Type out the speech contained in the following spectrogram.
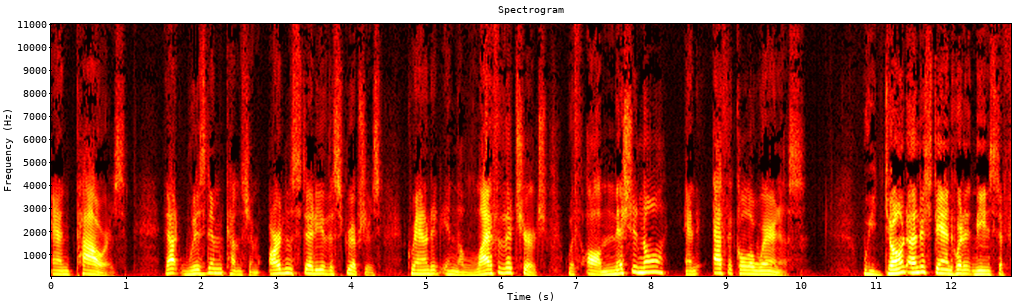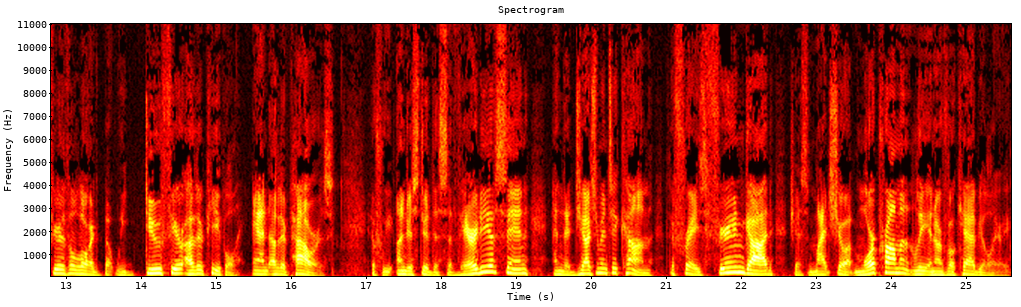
and powers. That wisdom comes from ardent study of the Scriptures, grounded in the life of the church with all missional and ethical awareness. We don't understand what it means to fear the Lord, but we do fear other people and other powers. If we understood the severity of sin and the judgment to come, the phrase fearing God just might show up more prominently in our vocabulary.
